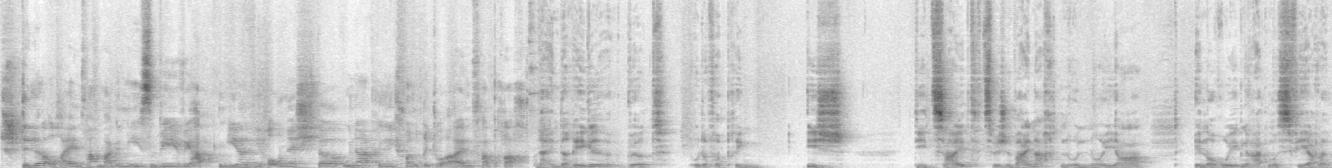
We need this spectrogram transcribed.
Stille auch einfach mal genießen. Wie, wie habt ihr die Rauhnächte unabhängig von Ritualen verbracht? Na, in der Regel wird oder verbringe ich die Zeit zwischen Weihnachten und Neujahr in einer ruhigen Atmosphäre.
